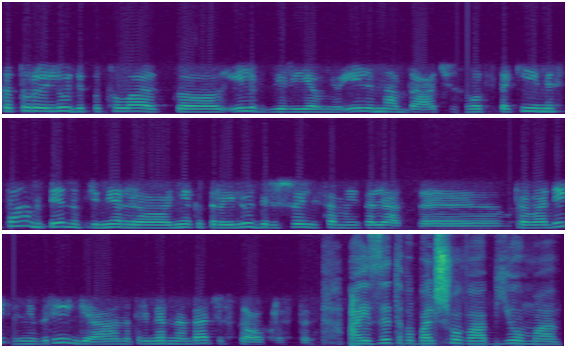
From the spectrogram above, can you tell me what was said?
которые люди посылают э, или в деревню, или на дачу. Вот в такие места, где, например, некоторые люди решили самоизоляцию проводить не в Риге, а, например, на даче в Салкрасте. А из этого большого объема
